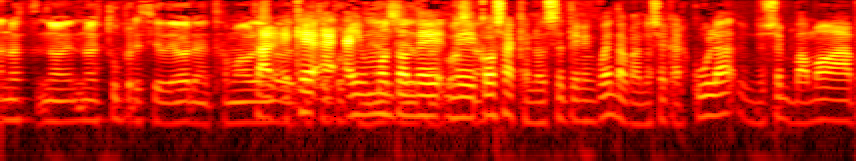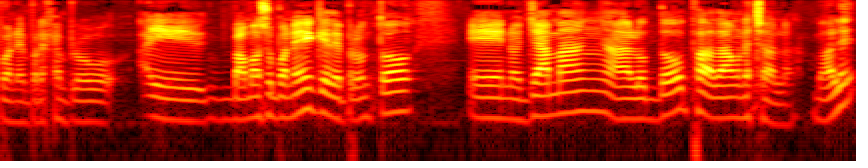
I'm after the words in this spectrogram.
no es, no es, tu precio de hora, estamos hablando claro, es que hay un montón de, cosas que no se tienen en cuenta cuando se calcula. Entonces, vamos a poner, por ejemplo, eh, vamos a suponer que de pronto eh, nos llaman a los dos para dar una charla, ¿vale?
